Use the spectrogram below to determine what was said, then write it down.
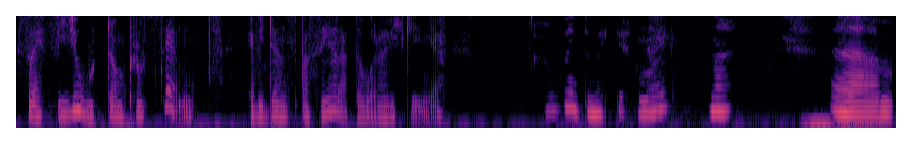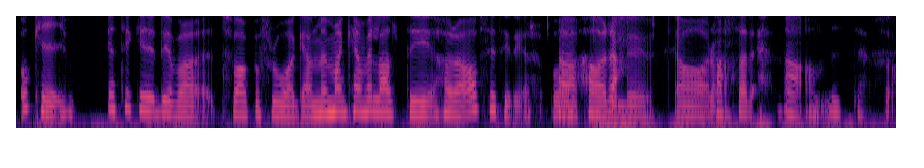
så är 14 procent evidensbaserat av våra riktlinjer. Det var inte mycket. Nej. Nej. Um, Okej, okay. jag tycker det var ett svar på frågan. Men man kan väl alltid höra av sig till er och Absolut. höra. Absolut. Ja, Passar det? Ja. Lite så.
